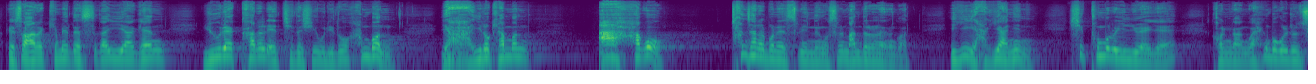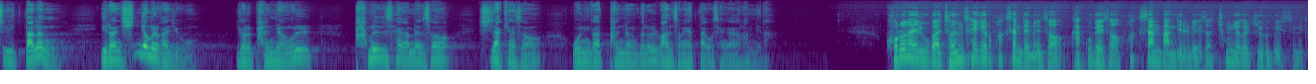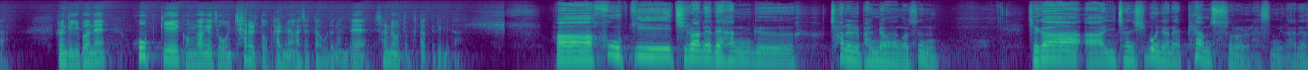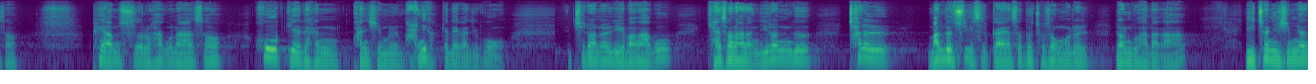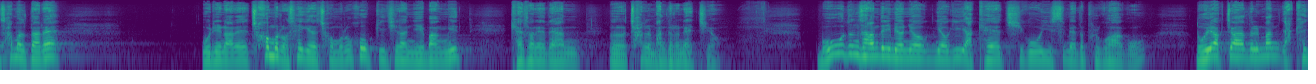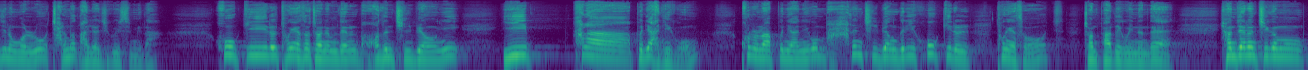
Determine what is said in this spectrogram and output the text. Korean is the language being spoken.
그래서 아르키메데스가 이야기한 유레카를 애치듯이 우리도 한번 야 이렇게 한번 아 하고 천사를 보낼 수 있는 것을 만들어내는 것 이게 약이 아닌 식품으로 인류에게 건강과 행복을 줄 수 있다는 이런 신념을 가지고 이걸 발명을 밤을 새가면서 시작해서 온갖 발명들을 완성했다고 생각을 합니다. 코로나19가 전 세계로 확산되면서 각국에서 확산 방지를 위해서 총력을 기울이고 있습니다. 그런데 이번에 호흡기 건강에 좋은 차를 또 발명하셨다고 그러는데 설명을 좀 부탁드립니다. 아, 호흡기 질환에 대한 그 차를 발명한 것은 제가 아, 2015년에 폐암 수술을 했습니다. 그래서 폐암 수술을 하고 나서 호흡기에 대한 관심을 많이 갖게 돼가지고 질환을 예방하고 개선하는 이런 그 차를 만들 수 있을까 해서 그 조성물을 연구하다가 2020년 3월 달에 우리나라에 처음으로 세계 처음으로 호흡기 질환 예방 및 개선에 대한 그 차를 만들어냈지요. 모든 사람들이 면역력이 약해지고 있음에도 불구하고 노약자들만 약해지는 걸로 잘못 알려지고 있습니다. 호흡기를 통해서 전염되는 모든 질병이 이 하나뿐이 아니고 코로나뿐이 아니고 많은 질병들이 호흡기를 통해서 전파되고 있는데 현재는 지금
